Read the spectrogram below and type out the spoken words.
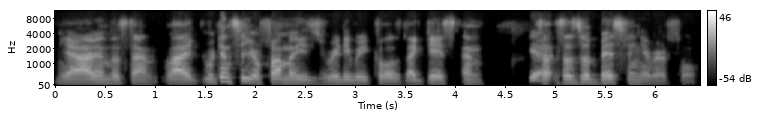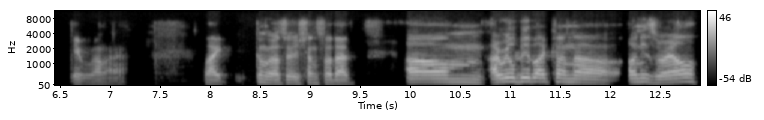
Yeah, I understand. Like, we can see your family is really, really close like this. And Yeah. So, that's the best thing ever for everyone. uh, Like, congratulations for that. Um, I will be back on uh, on Israel.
